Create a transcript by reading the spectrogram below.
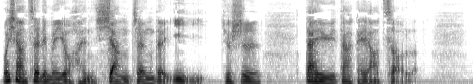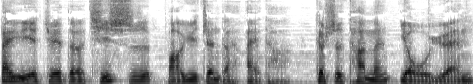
我想这里面有很象征的意义，就是黛玉大概要走了。黛玉也觉得，其实宝玉真的爱她，可是他们有缘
